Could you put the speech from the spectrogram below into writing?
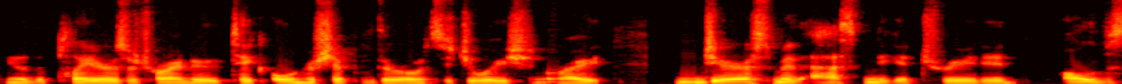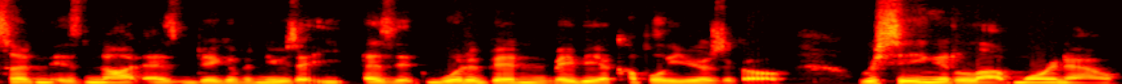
you know the players are trying to take ownership of their own situation, right? J.R. Smith asking to get traded all of a sudden is not as big of a news as it would have been maybe a couple of years ago. We're seeing it a lot more now,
